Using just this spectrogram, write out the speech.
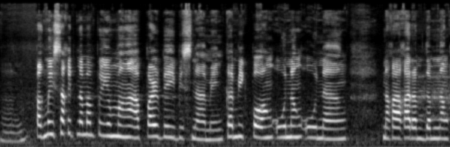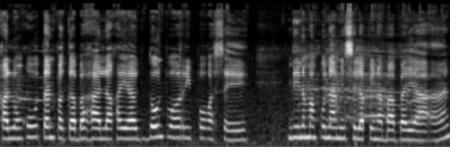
Hmm, Pag may sakit naman po yung mga apar babies namin, kami po ang unang-unang nakakaramdam ng kalungkutan, pagkabahala. Kaya don't worry po kasi hindi naman po namin sila pinababayaan.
